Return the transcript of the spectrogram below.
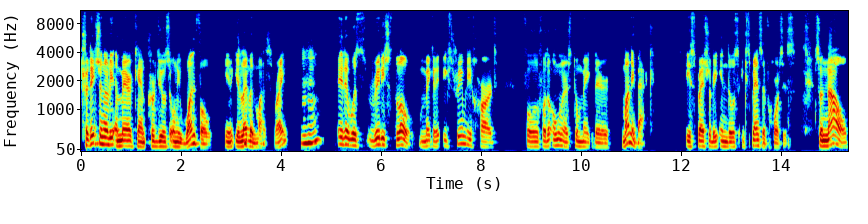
Traditionally, American produce only one foal in 11 months, right? Mm-hmm. It, it was really slow, making it extremely hard for, for the owners to make their money back, especially in those expensive horses. So now,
